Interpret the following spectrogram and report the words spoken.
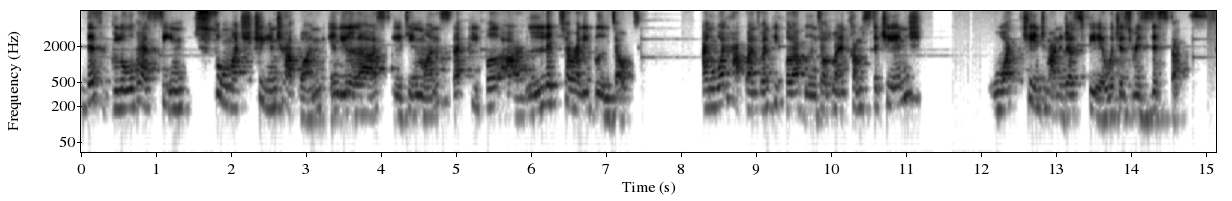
This globe has seen so much change happen in the last 18 months that people are literally burnt out. And what happens when people are burnt out when it comes to change? What change managers fear, which is resistance.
